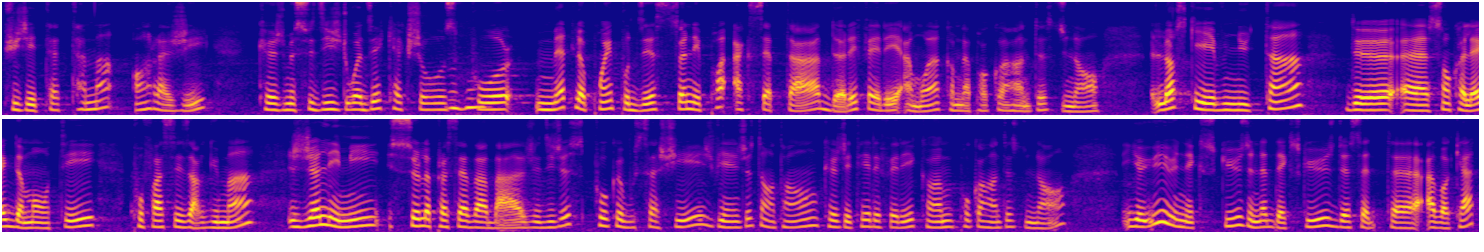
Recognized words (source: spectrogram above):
puis j'étais tellement enragée que je me suis dit, je dois dire quelque chose mhm. pour mettre le point pour dire ce n'est pas acceptable de référer à moi comme la Pocahontas du Nord. Lorsqu'il est venu temps de euh, son collègue de monter pour faire ses arguments. Je l'ai mis sur le procès verbal. J'ai dit juste pour que vous sachiez, je viens juste d'entendre que été référée comme Pocahontas du Nord. Il y a eu une excuse, une lettre d'excuse de cette euh, avocate,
